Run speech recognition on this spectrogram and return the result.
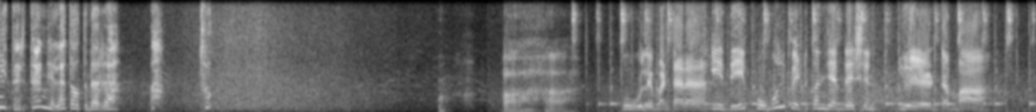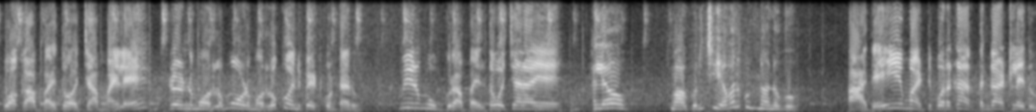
ఈ దరిద్రాన్ని ఎలా తాగుతున్నారా? ఆహా. పువ్వులేమంటారా ఇది పువ్వులు పెట్టుకుని జనరేషన్ ఏంటమ్మా? ఒక అబ్బాయితో వచ్చే అమ్మాయిలే రెండు మూరలు మూడు మూరలు కొని పెట్టుకుంటారు. మీరు ముగ్గురు అబ్బాయిలతో వచ్చారాయే. హలో మా గురించి ఏమనుకుంటున్నావు నువ్వు? అదే ఈ మట్టి పొరక అర్థం కావట్లేదు.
